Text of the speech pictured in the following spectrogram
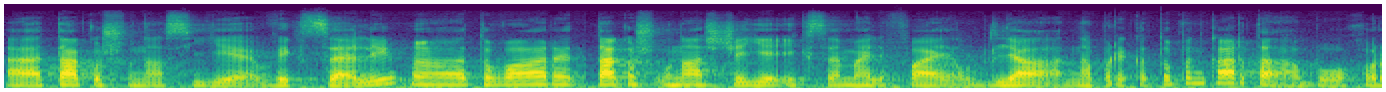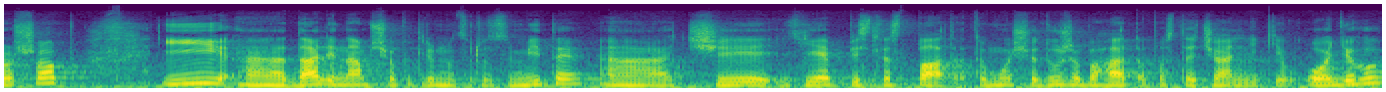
Е, Також у нас є в Excel е, товари. Також у нас ще є XML файл для, наприклад, OpenCart або Хорошоп. І е, далі нам ще потрібно зрозуміти, чи є післясплата, тому що дуже багато постачальників одягу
